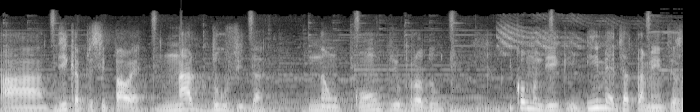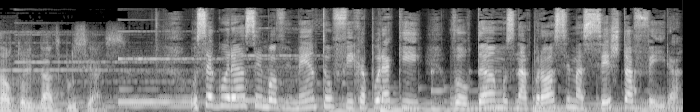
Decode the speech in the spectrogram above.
a dica principal é: na dúvida, não compre o produto e comunique imediatamente às autoridades policiais. O Segurança em Movimento fica por aqui. Voltamos na próxima sexta-feira.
